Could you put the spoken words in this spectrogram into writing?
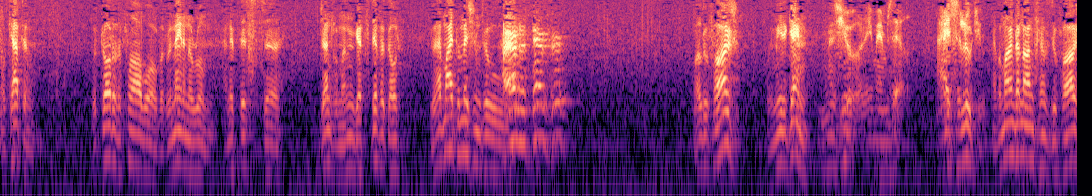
Well, Captain, withdraw to the far wall, but remain in the room. And if this uh, gentleman gets difficult, you have my permission to. I understand, sir. Well, Dufarge, we meet again. Monsieur et mademoiselle, I salute you. Never mind the nonsense, Dufarge.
